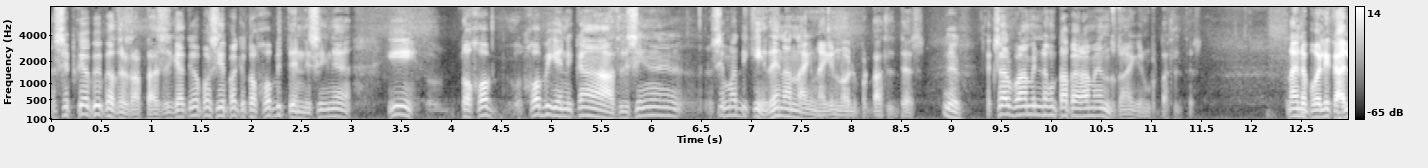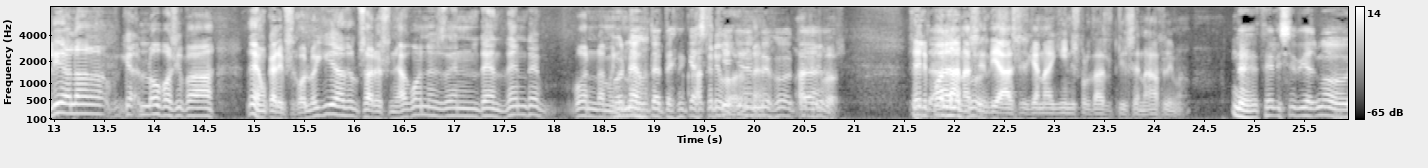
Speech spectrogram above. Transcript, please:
σε ποιο επίπεδο θες να φτάσεις. Γιατί όπως είπα και το χόμπι τέννη είναι. ή το χόμπι, χόμπι γενικά άθληση είναι σημαντική. Δεν είναι ανάγκη να γίνουν όλοι πρωταθλητές. Ναι. Εξάλλου μπορεί να μην έχουν τα περαμένου να γίνουν πρωταθλητές. Να είναι πολύ καλοί, αλλά όπως είπα, δεν έχουν καλή ψυχολογία, δεν τους αρέσουν οι αγώνες, δεν, δεν, δεν, δεν μπορεί να μην. Μπορεί να έχουν τα τεχνικά στοιχεία Ακριβώς, και να μην ναι. έχω τα- Ακριβώς. Θέλει τα πολλά άλλα να που- συνδυάσεις για να γίνεις πρωταθλητής σε ένα άθλημα. Ναι, θέλει συνδυασμό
